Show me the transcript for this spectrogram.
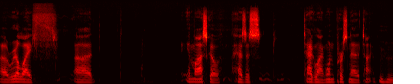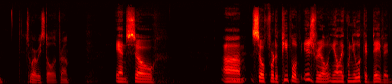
Uh, real life uh, in Moscow has this tagline: "One person at a time." Mm-hmm. It's where we stole it from. And so, um, so for the people of Israel, you know, like when you look at David,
